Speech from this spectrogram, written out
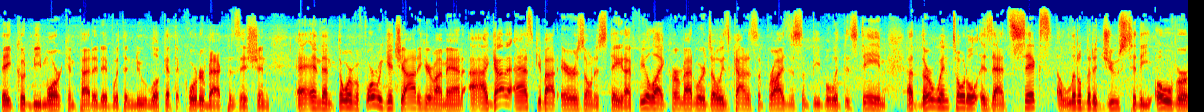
they could be more competitive with a new look at the quarterback position. And, then, Thor, before we get you out of here, my man, I, I got to ask you about Arizona State. I feel like Herm Edwards always kind of surprises some people with this team. Uh, their win total is at six, a little bit of juice to the over.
